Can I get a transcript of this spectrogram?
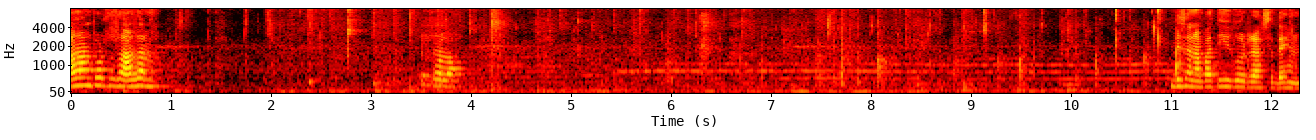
আজান পড়তেছে, আজান। চলো। বিছানা পাতি কি করে রাখছে দেখেন?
